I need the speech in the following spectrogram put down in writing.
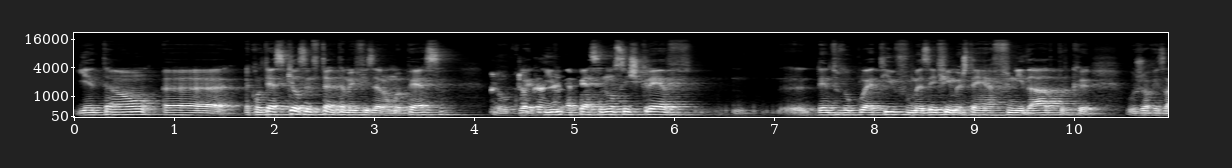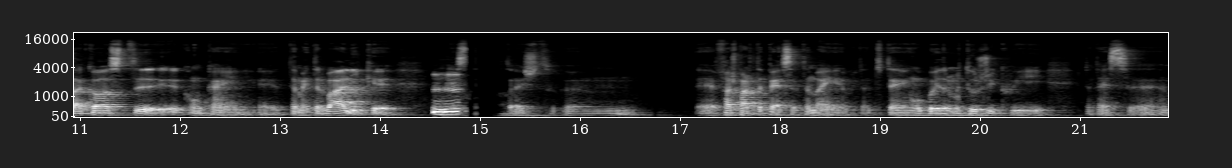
E então uh, acontece que eles, entretanto, também fizeram uma peça, o coletivo. Okay. A peça não se inscreve uh, dentro do coletivo, mas enfim, mas tem a afinidade porque o Joris Lacoste, uh, com quem uh, também trabalho e que uhum. contexto um, eh, faz parte da peça também, portanto, tem um apoio dramatúrgico e portanto, essa,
